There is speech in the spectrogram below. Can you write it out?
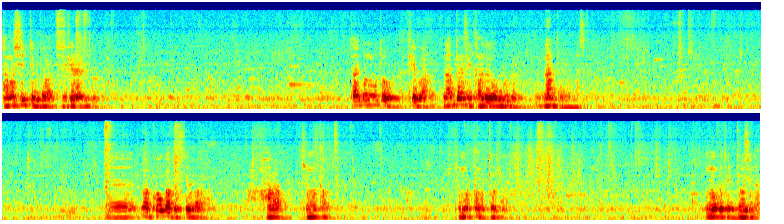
あ楽しいってことは続けられるということ。太鼓の音を聞けば何となく体が動くようになる。と思いますけど、えー、まあ効果としては腹肝玉つく肝玉東京物事に動じなく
